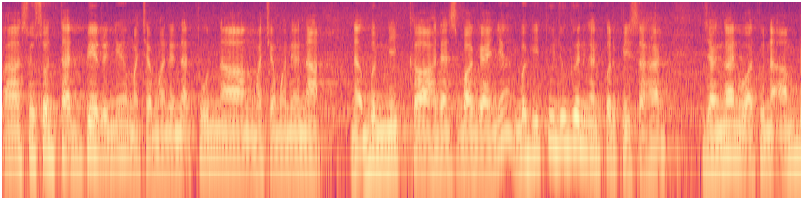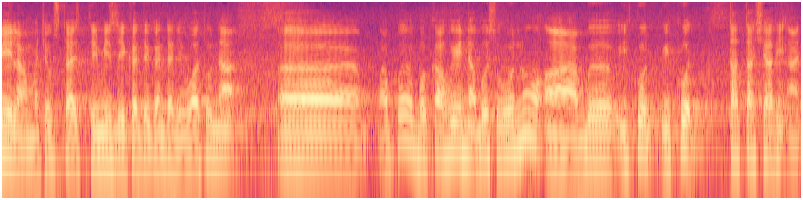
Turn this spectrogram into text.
uh, susun tadbirnya macam mana nak tunang macam mana nak nak bernikah dan sebagainya begitu juga dengan perpisahan. Jangan waktu nak ambil lah macam ustaz Timizi katakan tadi waktu nak uh, apa berkahwin nak berseronok uh, ber, ikut ikut tata syariat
